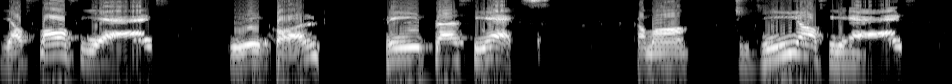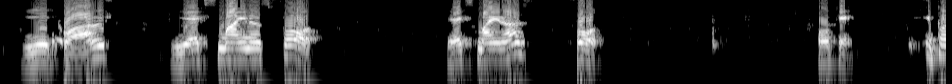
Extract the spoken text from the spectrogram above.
f of x equal three plus x comma g of x equal x minus four x minus four okay இப்போ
